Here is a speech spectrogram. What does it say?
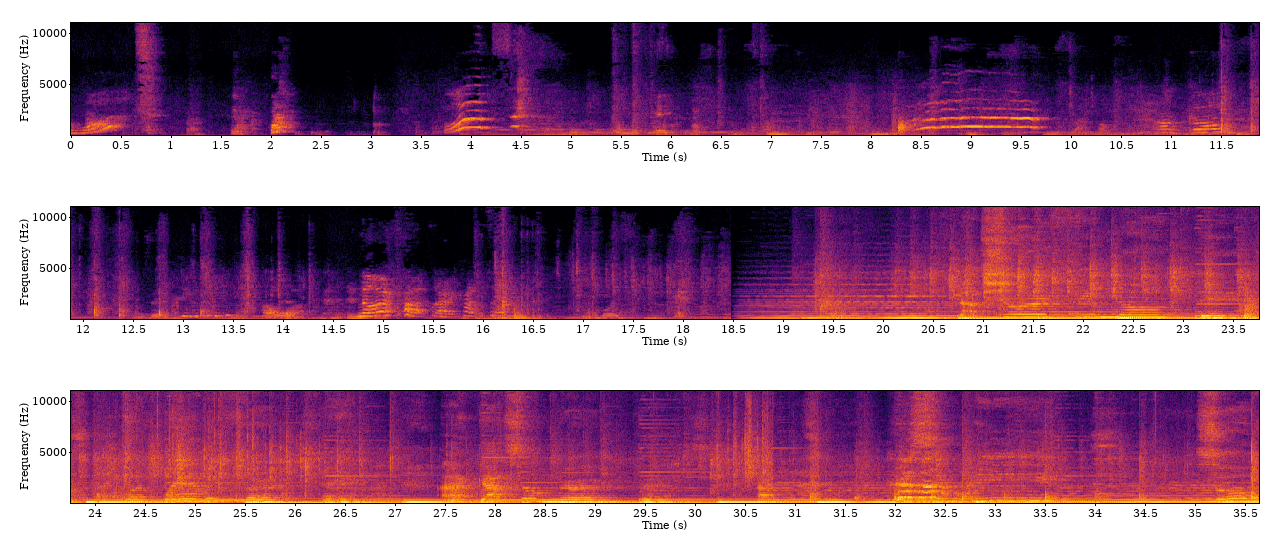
What? What? What? Come with me. Ah! Oh god. Is it? oh what? No, I can't. Sorry, I can't say. Boys. Not sure if you know this. sou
